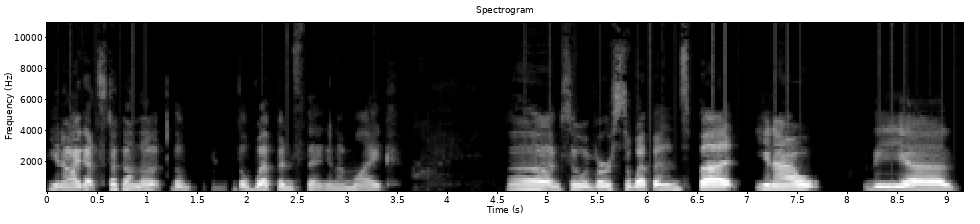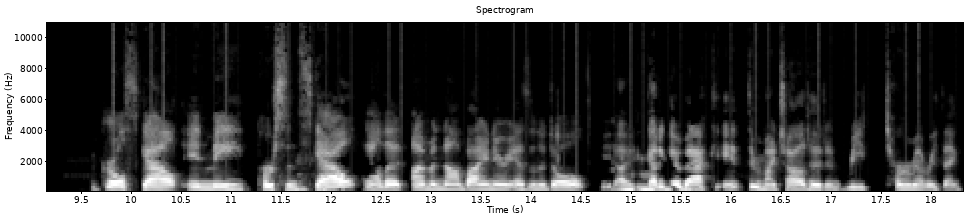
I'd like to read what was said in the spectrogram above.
you know, I got stuck on the the the weapons thing and I'm like, oh, I'm so averse to weapons, but you know, the uh Girl Scout in me, person Mhm. scout, now that I'm a non-binary as an adult, I Mhm. got to go back in, through my childhood and reterm everything.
